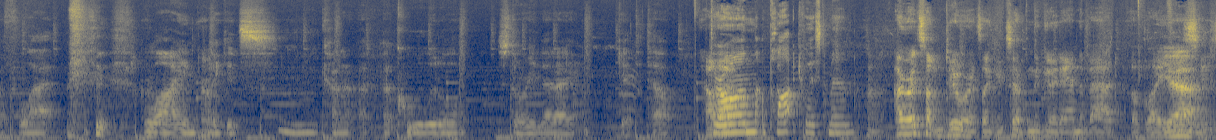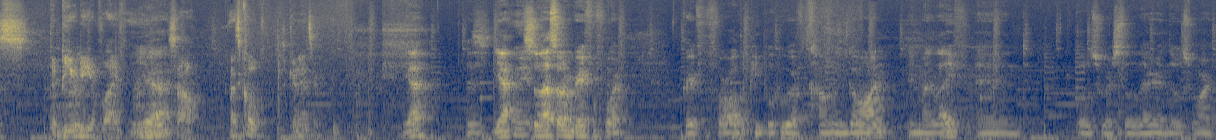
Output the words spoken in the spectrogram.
a flat line Yeah. like it's kind of a, a cool little story that I get to tell. Throw him a plot twist, man. I read something too where it's like accepting the good and the bad of life Yeah. is, is the beauty of life. Yeah. So that's cool. It's a good answer. Yeah, It's- yeah. Yeah. So that's what I'm grateful for. Grateful for all the people who have come and gone in my life and those who are still there and those who aren't.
